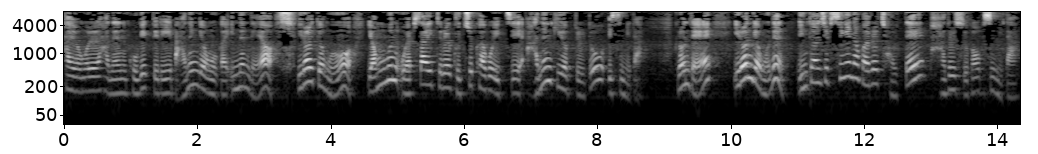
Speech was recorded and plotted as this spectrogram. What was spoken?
사용을 하는 고객들이 많은 경우가 있는데요. 이럴 경우 영문 웹사이트를 구축하고 있지 않은 기업들도 있습니다. 그런데 이런 경우는 인턴십 승인 허가를 절대 받을 수가 없습니다.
